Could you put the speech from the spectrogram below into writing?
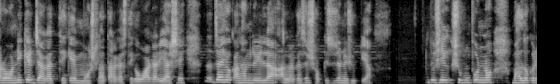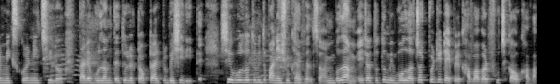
আরও অনেকের জায়গার থেকে মশলা তার কাছ থেকে অর্ডারই আসে। যাই হোক, আলহামদুলিল্লাহ, আল্লাহর কাছে সব কিছুর জন্য শুক্রিয়া। তো সে সম্পূর্ণ ভালো করে মিক্স করে নিচ্ছিল। তারে বললাম তেঁতুলের টকটা একটু বেশি দিতে। সে বলল, তুমি তো পানি শুকায় ফেলছো। আমি বললাম, এটা তো তুমি বললা, চটপটি টাইপের খাবা, আবার ফুচকাও খাবা।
